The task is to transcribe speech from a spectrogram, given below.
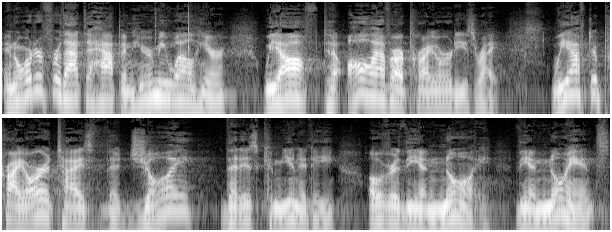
In order for that to happen, hear me well here, we have to all have our priorities right. We have to prioritize the joy that is community over the annoy, the annoyance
